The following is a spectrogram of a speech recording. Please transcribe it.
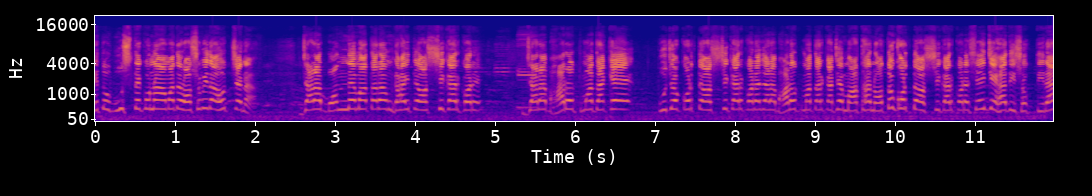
এ তো বুঝতে কোনো আমাদের অসুবিধা হচ্ছে না। যারা বন্দে মাতারাম গাইতে অস্বীকার করে, যারা ভারত মাতাকে পুজো করতে অস্বীকার করে, যারা ভারত মাতার কাছে মাথা নত করতে অস্বীকার করে, সেই জেহাদি শক্তিরা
